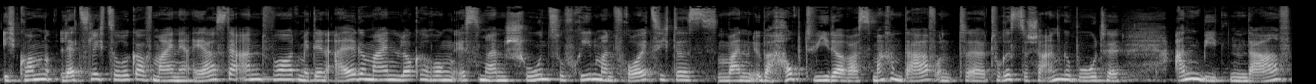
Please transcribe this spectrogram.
ich komme letztlich zurück auf meine erste Antwort. Mit den allgemeinen Lockerungen ist man schon zufrieden. Man freut sich, dass man überhaupt wieder was machen darf und äh, touristische Angebote anbieten darf.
